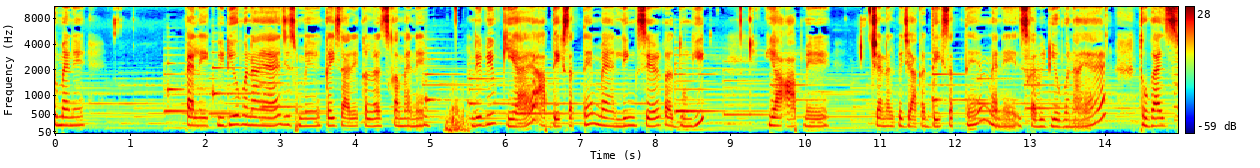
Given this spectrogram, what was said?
तो मैंने पहले एक वीडियो बनाया है, जिसमें कई सारे कलर्स का मैंने रिव्यू किया है। आप देख सकते हैं, मैं लिंक शेयर कर दूँगी, या आप मेरे चैनल पे जाकर देख सकते हैं। मैंने इसका वीडियो बनाया है। तो गाइज़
